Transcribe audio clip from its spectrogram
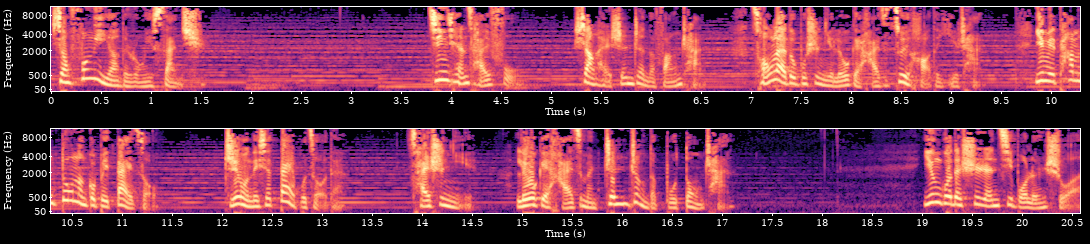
像风一样的容易散去。金钱财富，上海、深圳的房产，从来都不是你留给孩子最好的遗产，因为他们都能够被带走，只有那些带不走的，才是你留给孩子们真正的不动产。英国的诗人纪伯伦说：“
